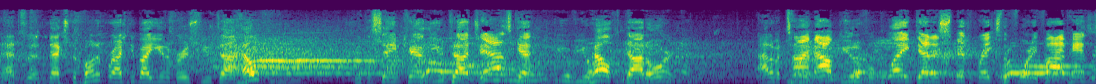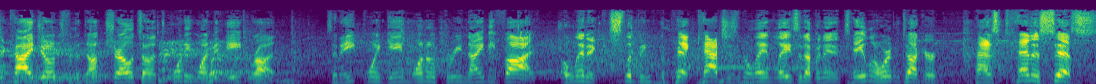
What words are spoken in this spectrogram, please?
That's the next opponent brought to you by University of Utah Health. Get the same care the Utah Jazz get with. Out of a timeout, beautiful play. Dennis Smith breaks the 45, hands to Kai Jones for the dunk. Charlotte's on a 21 to 8 run. It's an eight point game, 103 95. Olynyk slipping the pick, catches in the lane, lays it up and in. Talen Horton Tucker has 10 assists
